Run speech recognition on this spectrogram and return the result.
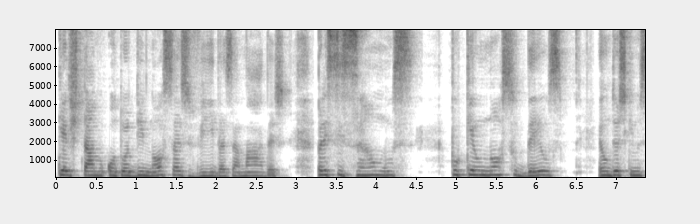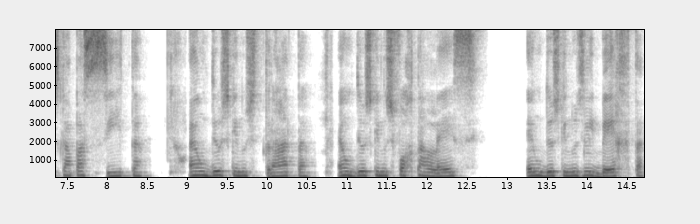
que ele está no controle de nossas vidas, amadas. Precisamos, porque o nosso Deus é um Deus que nos capacita, é um Deus que nos trata, é um Deus que nos fortalece é um Deus que nos liberta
